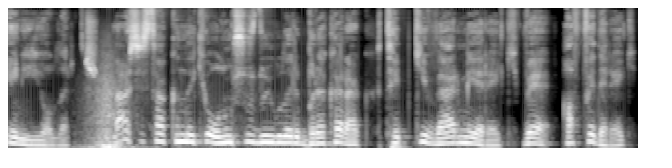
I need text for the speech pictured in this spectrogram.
en iyi yollarıdır. Narsist hakkındaki olumsuz duyguları bırakarak, tepki vermeyerek ve affederek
